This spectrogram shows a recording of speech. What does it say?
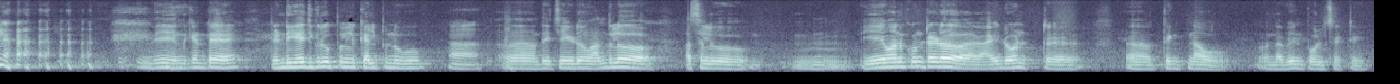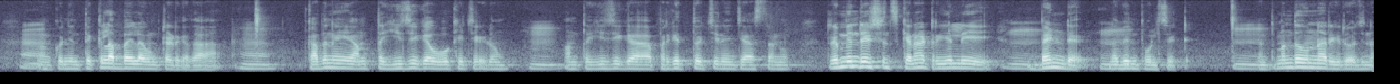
ఇది ఎందుకంటే రెండు ఏజ్ గ్రూపులను కలిపి నువ్వు అది చేయడం. అందులో అసలు ఏమనుకుంటాడో I don't think now Naveen Polishetty. కొంచెం తిక్కల అబ్బాయిలా ఉంటాడు కదా. కథని అంత ఈజీగా ఓకే చేయడం మ్మ్. అంత ఈజీగా పరిగెత్తి వచ్చి నేను చేస్తాను. Remunerations cannot really bend Naveen Polishetty ఎంతమందో ఉన్నారు ఈ రోజున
